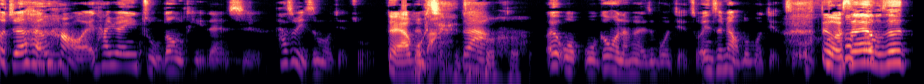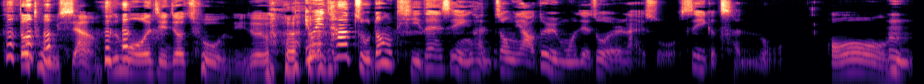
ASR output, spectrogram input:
我觉得很好哎、欸，他愿意主动提这件事。他是不是也是摩羯座？对啊，摩羯座。对啊，哎、欸，我我跟我男朋友也是摩羯座。哎、欸，你身边好多摩羯座？对，我身边不是都土象，不是摩羯就处女，对吧？因为他主动提这件事情很重要，对于摩羯座的人来说是一个承诺。哦，oh, 嗯，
